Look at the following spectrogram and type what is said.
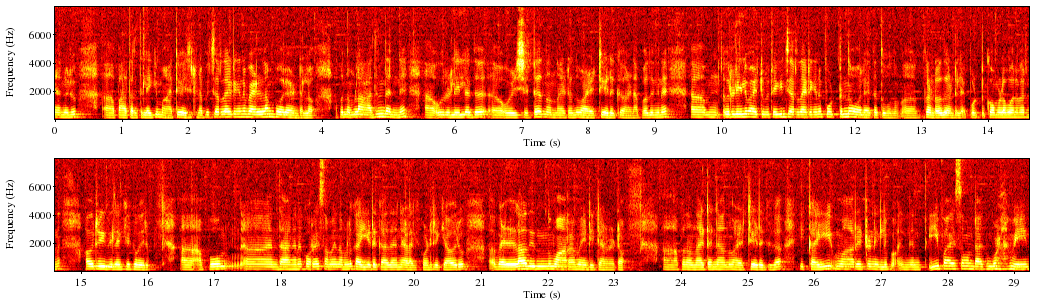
ഞാനൊരു പാത്രത്തിലേക്ക് മാറ്റി വെച്ചിട്ടുണ്ട്. അപ്പോൾ ചെറുതായിട്ട് ഇങ്ങനെ വെള്ളം പോലെ ഉണ്ടല്ലോ. അപ്പോൾ നമ്മൾ ആദ്യം തന്നെ ഉരുളിയിലത് അത് ഒഴിച്ചിട്ട് നന്നായിട്ടൊന്ന് വഴറ്റിയെടുക്കുകയാണ്. അപ്പോൾ അതിങ്ങനെ ഉരുളിയിൽ വഴറ്റുമ്പോഴത്തേക്കും ചെറുതായിട്ട് ഇങ്ങനെ പൊട്ടുന്ന പോലെയൊക്കെ തോന്നും. കണ്ടോ? ഇത് കണ്ടില്ലേ? പൊട്ട് കോമള പോലെ വരുന്ന ആ ഒരു രീതിയിലേക്കൊക്കെ വരും. അപ്പോൾ എന്താ അങ്ങനെ കുറേ സമയം നമ്മൾ കൈയെടുക്കാതെ തന്നെ ഇളക്കിക്കൊണ്ടിരിക്കുക ആ ഒരു വെള്ളം അതിൽ നിന്ന് മാറാൻ വേണ്ടിയിട്ടാണ് കേട്ടോ. അപ്പോൾ നന്നായിട്ട് തന്നെ ഒന്ന് വഴറ്റിയെടുക്കുക. ഈ കൈ മാറിയിട്ടുണ്ടെങ്കിൽ ഇങ്ങനെ ഈ പായസം ഉണ്ടാക്കുമ്പോഴുള്ള മെയിൻ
